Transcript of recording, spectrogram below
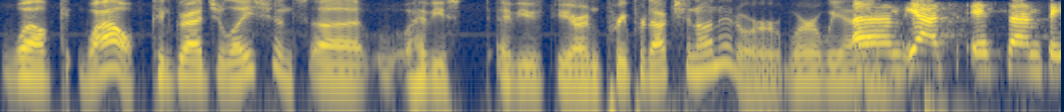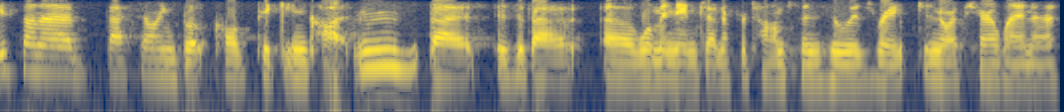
Well, c- wow! Congratulations. Uh, have you have you you're in pre-production on it, or where are we at? Um, yeah, it's, it's um, based on a best-selling book called Picking Cotton that is about a woman named Jennifer Thompson who was raped in North Carolina,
